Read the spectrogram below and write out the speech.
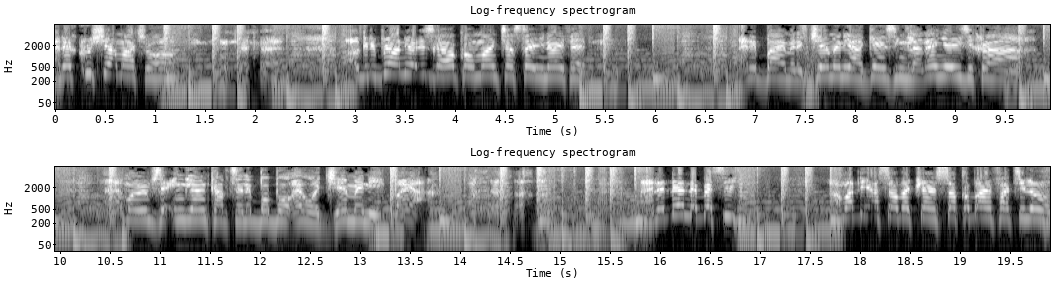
ɛdɛ crucial match wɔ hɔ Ugly Brown this guy called Manchester United. And it by me, Germany against England. And easy crowd. Uh, my name is England captain, Bobo, I was Germany. Fire. and then the Bessie. I'm a dear sober train, soccer by Fatilo.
